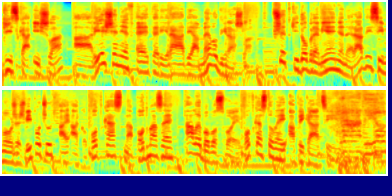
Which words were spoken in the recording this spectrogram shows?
Giska išla a riešenie v éteri rádia Melody našla. Všetky dobre mienené rady si môžeš vypočuť aj ako podcast na Podmaze alebo vo svojej podcastovej aplikácii. Radio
